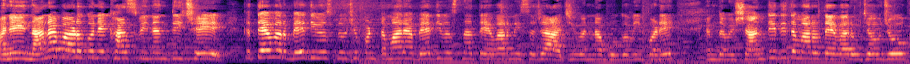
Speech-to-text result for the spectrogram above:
અને નાના બાળકોને ખાસ વિનંતી છે કે તહેવાર બે દિવસનો છે, પણ તમારે આ બે દિવસના તહેવારની સજા આજીવનના ભોગવવી પડે. એમ તમે શાંતિથી તમારો તહેવાર ઉજવજો.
